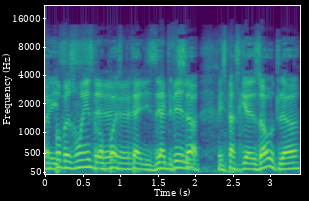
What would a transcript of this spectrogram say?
pas ils besoin de seront pas hospitalisés tout ça. Mais c'est parce que les autres là,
